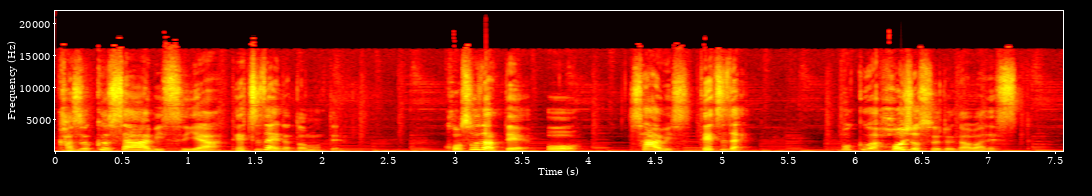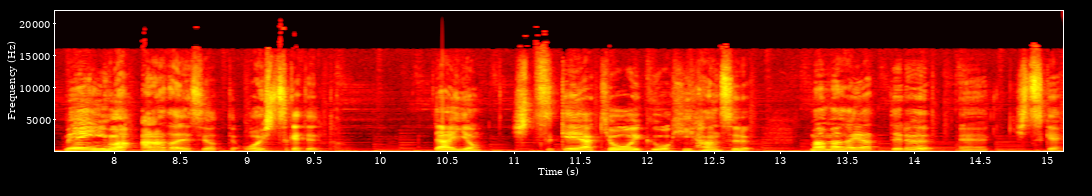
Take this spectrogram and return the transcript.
ー、家族サービスや手伝いだと思ってる。子育てをサービス、手伝い。僕は補助する側です。メインはあなたですよって押し付けてると。第4、しつけや教育を批判する。ママがやってる、えー、しつけ。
